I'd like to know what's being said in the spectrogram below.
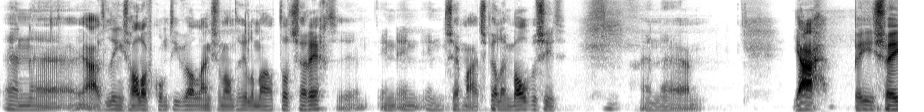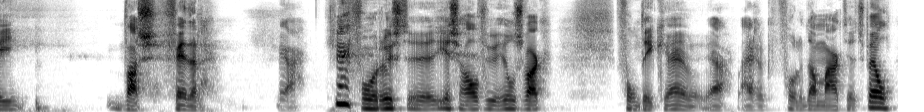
En eh, ja, als linkshalf komt hij wel langzamerhand helemaal tot zijn recht eh, in, in, in zeg maar het spel en balbezit. En ehm, ja, PSV was verder ja, voor rust eh, de eerste half uur heel zwak, vond ik. Hè. Ja, eigenlijk Volendam maakte het spel.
